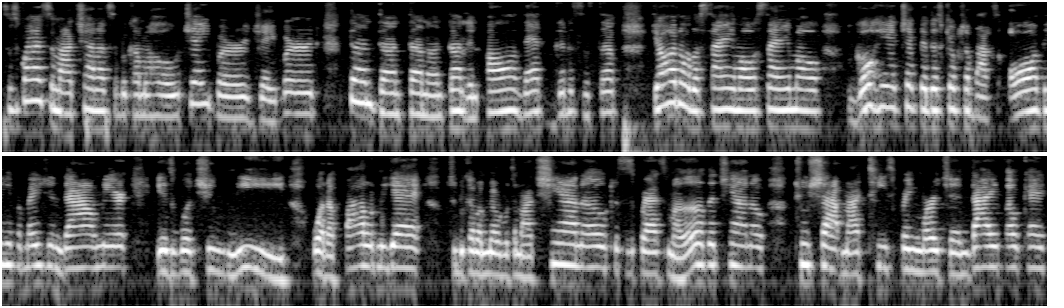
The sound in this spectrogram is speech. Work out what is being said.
subscribe to my channel to become a whole JayBird J Bird, dun dun dun dun dun, and all that goodness and stuff. Y'all know the same old, same old. Go ahead, check the description box. All the information down there is what you need. Where to follow me at, to become a member to my channel, to subscribe to my other channel, to shop my Teespring merchandise. Okay,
